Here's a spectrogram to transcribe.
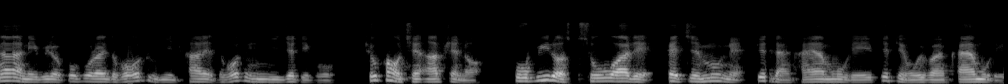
ကနေပြီးတော့ကိုကိုတိုင်းသဘောတူညီထားတဲ့သဘောတူညီချက်တွေကိုချိုးဖောက်ခြင်းအဖြစ်တော့ပို့ပြီးတော့ဆိုးဝါးတဲ့ဖယ်ကျင်မှုနဲ့ပြစ်ဒဏ်ခံရမှုတွေပြစ်တင်ဝေဖန်ခံရမှုတွေ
